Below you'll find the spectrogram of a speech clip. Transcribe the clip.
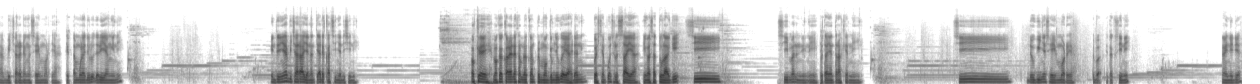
Nah bicara dengan Seymour ya. Kita mulai dulu dari yang ini. Intinya bicara aja nanti ada cutscene di sini. Oke, maka kalian akan mendapatkan primo game juga ya dan questnya pun selesai ya. Tinggal satu lagi si si mana nih nih pertanyaan terakhir nih. Si doginya Seymour ya. Coba kita ke sini. Nah, ini dia.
